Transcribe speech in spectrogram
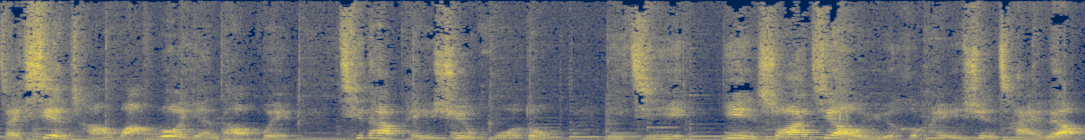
在现场网络研讨会、其他培训活动，以及印刷教育和培训材料，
